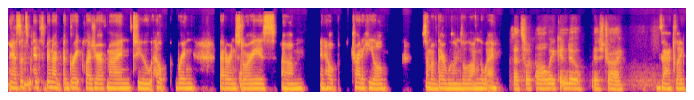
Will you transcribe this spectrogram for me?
Yes, it's it's been a, a great pleasure of mine to help bring veteran stories um, and help try to heal some of their wounds along the way. That's what all we can do is try. Exactly.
